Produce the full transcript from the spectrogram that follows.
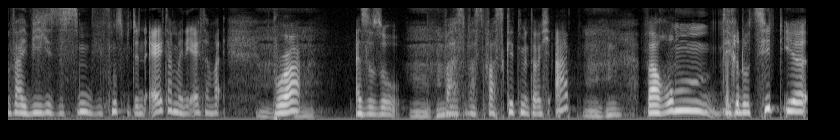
weil wie ist es, wie funktioniert mit den Eltern, wenn die Eltern, wei- bruh, also so, was, was, was geht mit euch ab? Warum reduziert ihr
